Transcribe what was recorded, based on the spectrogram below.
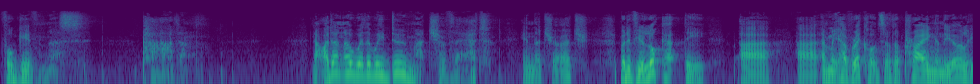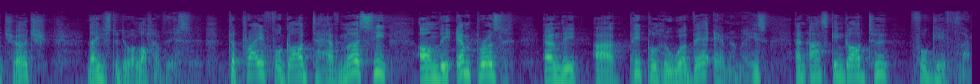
forgiveness, pardon. Now, I don't know whether we do much of that in the church, but if you look at the, uh, uh, and we have records of the praying in the early church, they used to do a lot of this. To pray for God to have mercy on the emperors and the uh, people who were their enemies and asking God to forgive them.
